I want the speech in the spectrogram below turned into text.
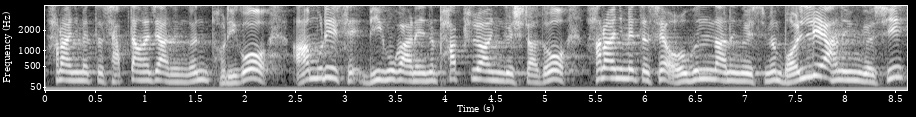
하나님의 뜻에 합당하지 않은 건 버리고 아무리 미국 안에 있는 파퓰러한 것이라도 하나님의 뜻에 어긋나는 거 있으면 멀리 하는 것이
